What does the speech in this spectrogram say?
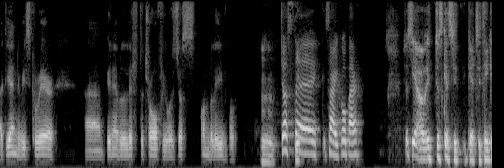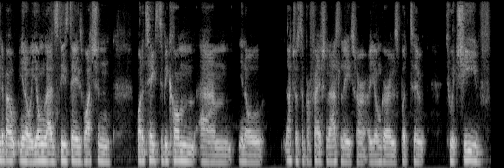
at the end of his career um, being able to lift the trophy was just unbelievable. Mm-hmm. Just uh, yeah. sorry, go back. Just yeah, it just gets you gets you thinking about you know young lads these days watching what it takes to become um, you know not just a professional athlete or, or young girls, but to to achieve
